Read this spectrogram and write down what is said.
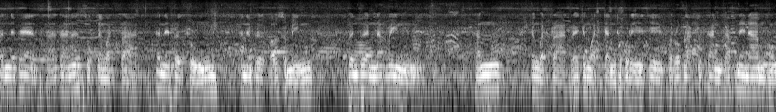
ท่านนายแพทย์สาธารณสุขจังหวัดตราด ท่านนายเภอขลุง ท่านนายเภอเขาสมิง เพื่อนๆนักวิ่ง ทั้งจังหวัดตราดและจังหวัดจันทบุรีที่เคารพรักทุกท่านครับ ในนามของ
